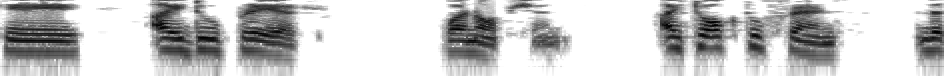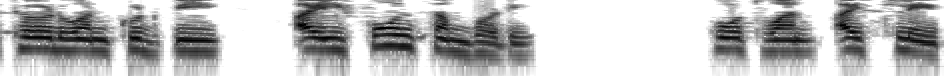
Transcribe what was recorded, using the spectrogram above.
کہ I do prayer one option I talk to friends the third one could be I phone somebody fourth one I sleep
